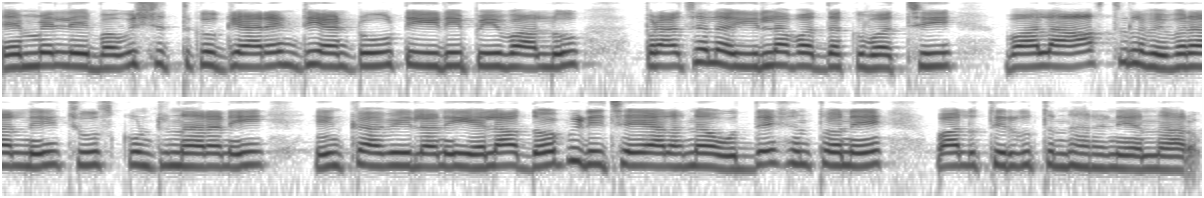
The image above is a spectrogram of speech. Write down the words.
ఎమ్మెల్యే భవిష్యత్తుకు గ్యారంటీ అంటూ టీడీపీ వాళ్ళు ప్రజల ఇళ్ళ వద్దకు వచ్చి వాళ్ళ ఆస్తుల వివరాల్ని చూసుకుంటున్నారని ఇంకా వీళ్ళని ఎలా దోపిడీ చేయాలన్న ఉద్దేశంతోనే వాళ్ళు తిరుగుతున్నారని అన్నారు.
